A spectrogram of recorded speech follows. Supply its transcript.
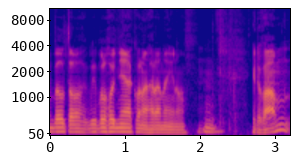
byl to, bych byl hodně jako nahraný. No. Hmm. Kdo vám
